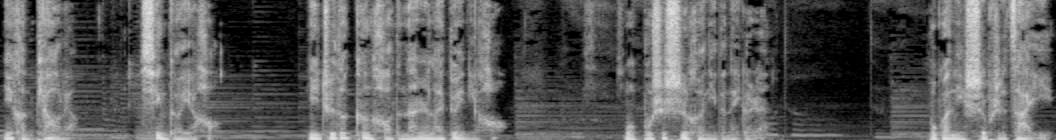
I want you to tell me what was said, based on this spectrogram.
你很漂亮，性格也好，你值得更好的男人来对你好。我不是适合你的那个人。不管你是不是在意，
